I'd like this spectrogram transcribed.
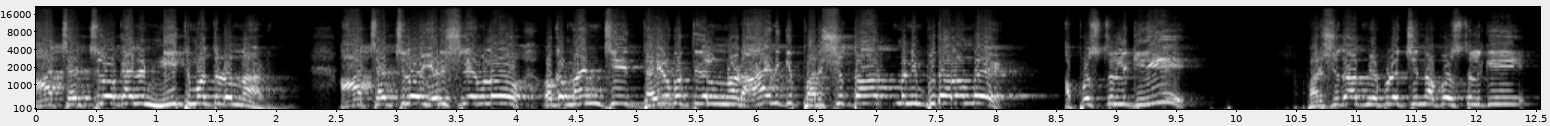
ఆ చర్చిలో ఒక ఆయన నీతిమంతుడు ఉన్నాడు. ఆ చర్చిలో ఎరుషలేములో ఒక మంచి దైవభక్తి కలిగి ఉన్నాడు. ఆయనకి పరిశుద్ధాత్మ నింపుదల ఉంది. అపస్తులకి పరిశుద్ధాత్మ ఎప్పుడు వచ్చింది అపస్తులకి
